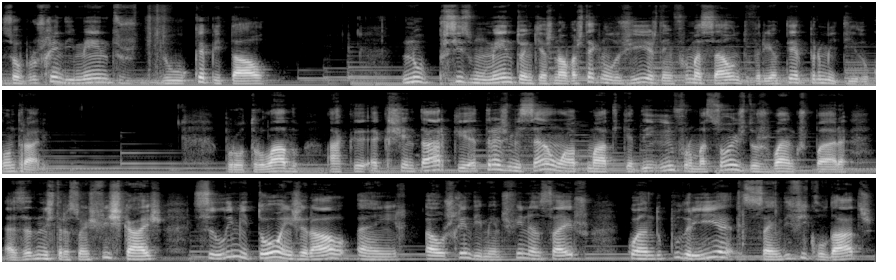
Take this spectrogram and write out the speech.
sobre os rendimentos do capital no preciso momento em que as novas tecnologias da informação deveriam ter permitido o contrário. Por outro lado, há que acrescentar que a transmissão automática de informações dos bancos para as administrações fiscais se limitou em geral em, aos rendimentos financeiros quando poderia, sem dificuldades,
